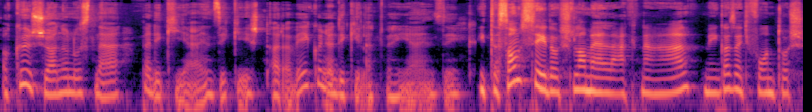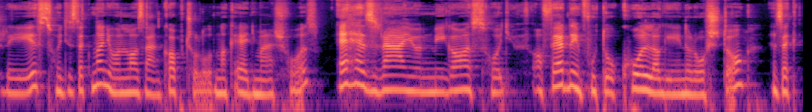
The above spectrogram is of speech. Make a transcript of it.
a külső anulusnál pedig hiányzik is, arra vékonyodik, illetve hiányzik. Itt a szomszédos lamelláknál még az egy fontos rész, hogy ezek nagyon lazán kapcsolódnak egymáshoz. Ehhez rájön még az, hogy a ferdén futó kollagén rostok, ezek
